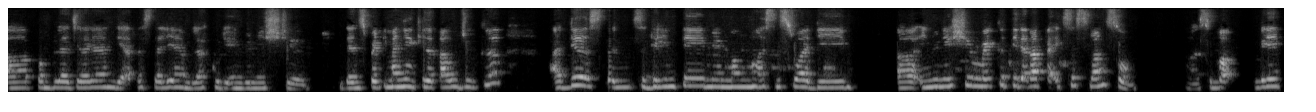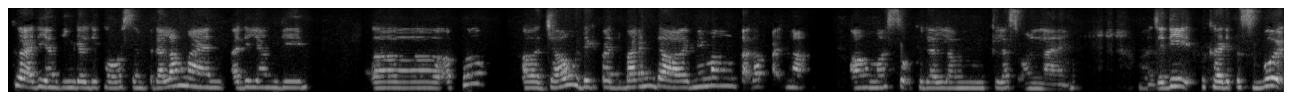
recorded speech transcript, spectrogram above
uh, pembelajaran di atas talian yang berlaku di Indonesia. Dan seperti mana kita tahu juga ada segelintir memang mahasiswa di uh, Indonesia mereka tidak dapat akses langsung uh, sebab mereka ada yang tinggal di kawasan pedalaman, ada yang di uh, apa uh, jauh daripada bandar memang tak dapat nak uh, masuk ke dalam kelas online. Uh, jadi perkara tersebut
